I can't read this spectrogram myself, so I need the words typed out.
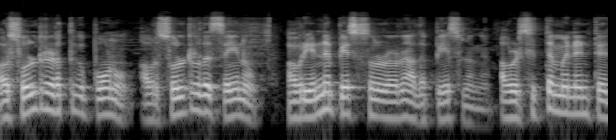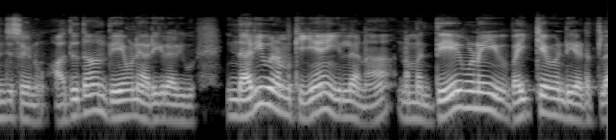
அவர் சொல்கிற இடத்துக்கு போகணும் அவர் சொல்கிறத செய்யணும். அவர் என்ன பேச சொல்கிறாருன்னு அதை பேசணுங்க. அவரோட சித்தம் என்னன்னு தெரிஞ்சு செய்யணும். அதுதான் தேவனை அறிகிற அறிவு. இந்த அறிவு நமக்கு ஏன் இல்லைன்னா நம்ம தேவனை வைக்க வேண்டிய இடத்துல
